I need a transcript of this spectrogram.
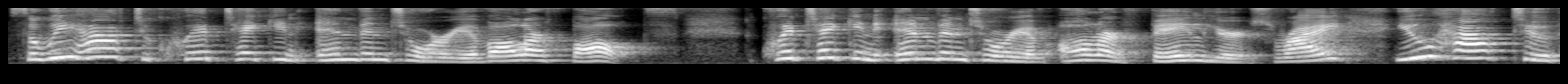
So we have to quit taking inventory of all our faults Quit taking inventory of all our failures, right? You have to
